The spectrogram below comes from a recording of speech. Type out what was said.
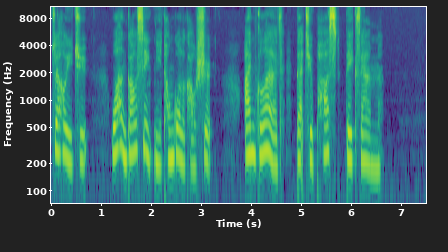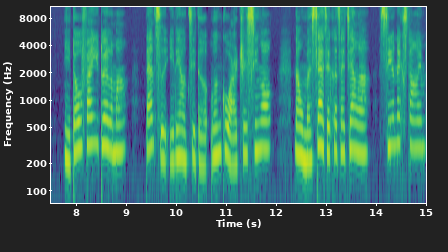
最后一句，我很高兴你通过了考试。I'm glad that you passed the exam。你都翻译对了吗？单词一定要记得温故而知新哦。那我们下节课再见啦，See you next time。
